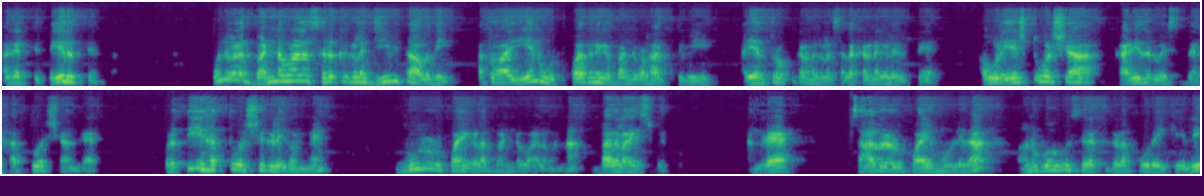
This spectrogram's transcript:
ಅಗತ್ಯತೆ ಇರುತ್ತೆ ಅಂತ. ಒಂದು ವೇಳೆ ಬಂಡವಾಳ ಸರಕುಗಳ ಜೀವಿತಾವಧಿ ಅಥವಾ ಏನು ಉತ್ಪಾದನೆಗೆ ಬಂಡವಾಳ ಹಾಕ್ತೀವಿ, ಆ ಯಂತ್ರೋಪಕರಣಗಳ ಸಲಕರಣೆಗಳಿರುತ್ತೆ, ಅವುಗಳು ಎಷ್ಟು ವರ್ಷ ಕಾರ್ಯನಿರ್ವಹಿಸುತ್ತೆ? ಹತ್ತು ವರ್ಷ ಅಂದ್ರೆ ಪ್ರತಿ ಹತ್ತು ವರ್ಷಗಳಿಗೊಮ್ಮೆ ನೂರು ರೂಪಾಯಿಗಳ ಬಂಡವಾಳವನ್ನ ಬದಲಾಯಿಸಬೇಕು. ಅಂದ್ರೆ ಸಾವಿರ ರೂಪಾಯಿ ಮೌಲ್ಯದ ಅನುಭವ ಸರಕುಗಳ ಪೂರೈಕೆಯಲ್ಲಿ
